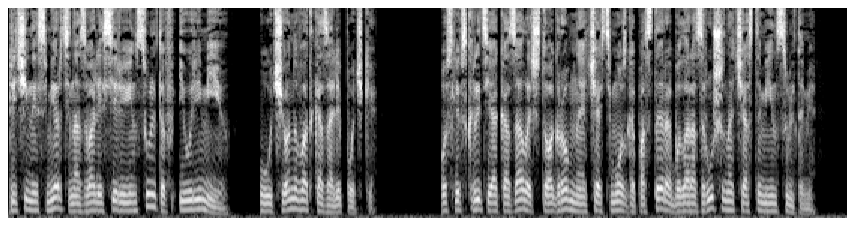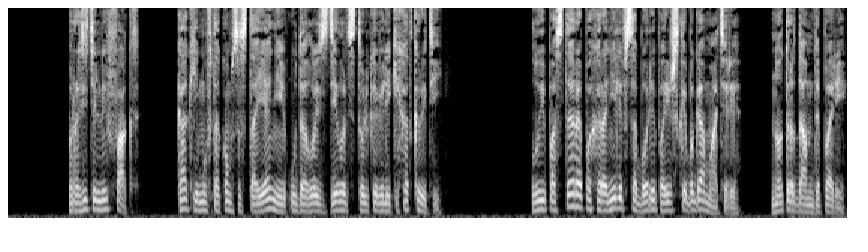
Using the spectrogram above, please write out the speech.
Причиной смерти назвали серию инсультов и уремию. У ученого отказали почки. После вскрытия оказалось, что огромная часть мозга Пастера была разрушена частыми инсультами. Поразительный факт. Как ему в таком состоянии удалось сделать столько великих открытий – Луи Пастера похоронили в соборе Парижской Богоматери, Нотр-Дам-де-Пари,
